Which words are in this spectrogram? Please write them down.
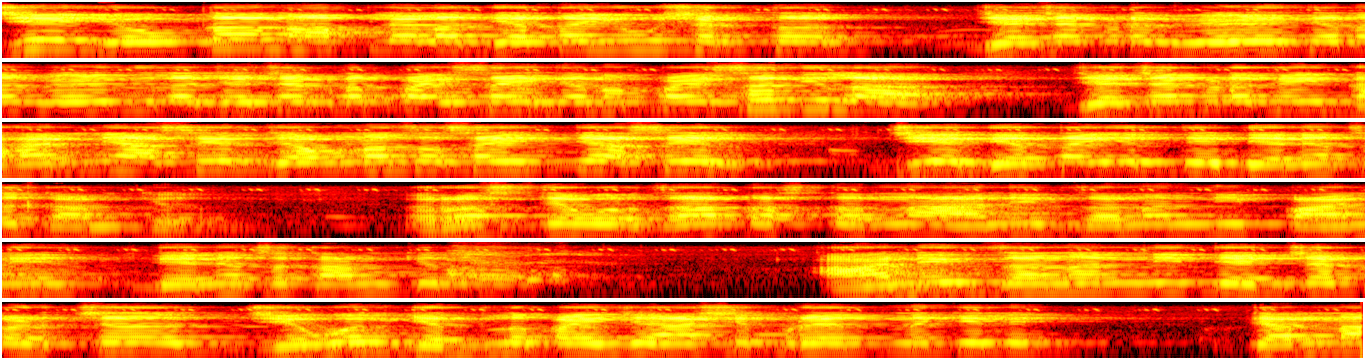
जे योगदान आपल्याला देता येऊ शकतं ज्याच्याकडे वेळ आहे त्यानं वेळ दिला ज्याच्याकडे पैसा आहे त्यानं पैसा दिला. ज्याच्याकडे काही धान्य असेल जेवणाचं साहित्य असेल जे देता येईल ते देण्याचं काम केलं. रस्त्यावर जात असताना अनेक जणांनी पाणी देण्याचं काम केलं. अनेक जणांनी त्यांच्याकडचं जेवण घेतलं पाहिजे असे प्रयत्न केले. त्यांना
